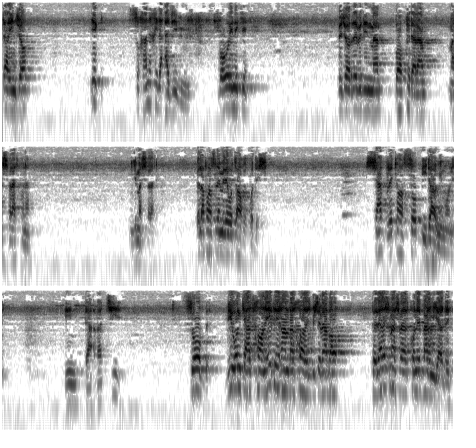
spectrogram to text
در اینجا یک سخن خیلی عجیبی میگه. با اینه که اجازه بدین من با پدرم مشورت کنم. میگه مشورت کن. بلا فاصله میره اتاق خودش. شب تا صبح بیدار میمونه. این دعوت چیه؟ صبح بیون که از خانه پیغمبر خارج بشه و با پدرش مشورت کنه برمیگرده.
